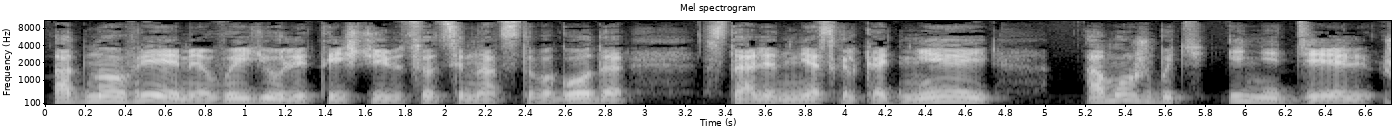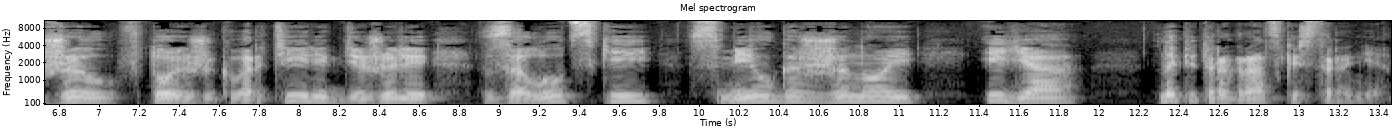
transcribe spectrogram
Одно время, в июле 1917 года, Сталин несколько дней, а может быть и недель, жил в той же квартире, где жили Залуцкий, Смилга с женой и я на Петроградской стороне.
